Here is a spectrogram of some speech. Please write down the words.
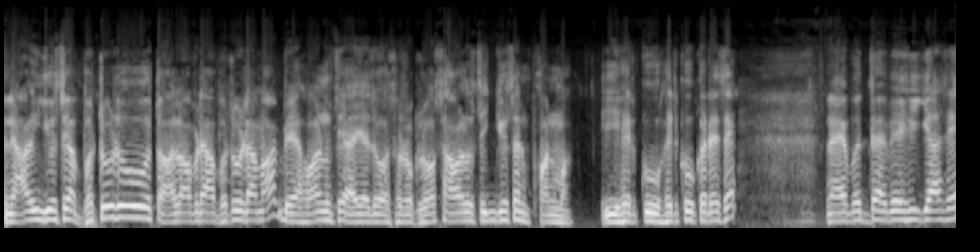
અને આવી ગયું છે ભટુડું. તો હાલો આપણે આ ભટુડામાં બેહવાનું છે. અહીંયા જો થોડોક લોસાવાળું થઈ ગયું છે ને ફોનમાં. એ હેરકું હેરકું કરે છે. ને એ બધા બેસી ગયા છે.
